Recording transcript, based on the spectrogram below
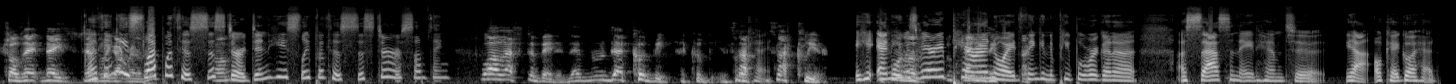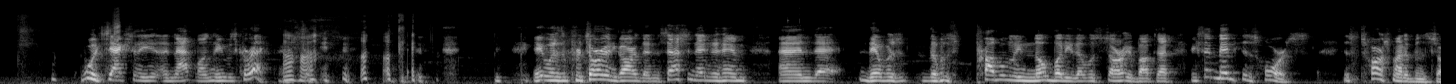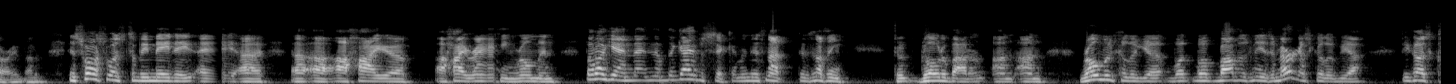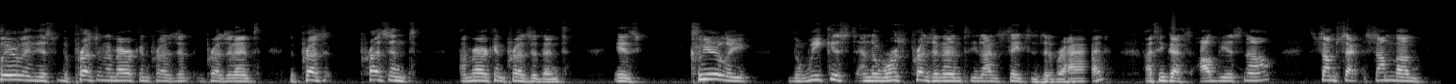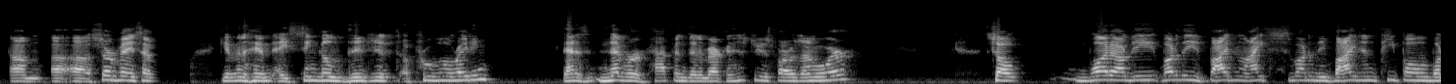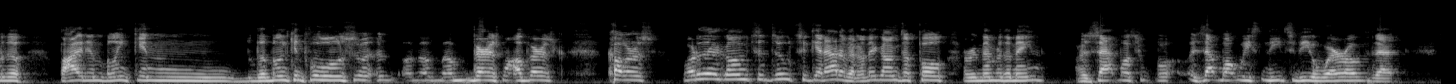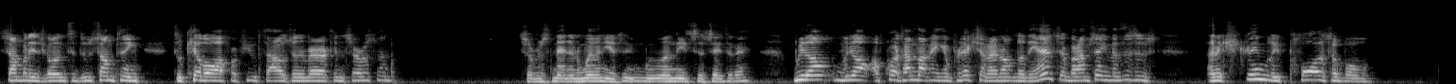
so they they. I think he slept with his sister. Um, Didn't he sleep with his sister or something? Well, that's debated. That that could be. It could be. It's not. Okay. It's not clear. He, and he was very paranoid, thinking that people were going to assassinate him. To yeah. Okay, go ahead. Which actually, in that one, he was correct. Uh huh. okay. It was the Praetorian Guard that assassinated him, and uh, there was there was probably nobody that was sorry about that, except maybe his horse. His horse might have been sorry about him. His horse was to be made a a, a, a, a high uh, a high ranking Roman, but again, the, the, guy was sick. I mean, there's not there's nothing to gloat about on on, on Roman Caligula. What what bothers me is America's Caligula, because clearly this the present American president president the present present American president is clearly the weakest and the worst president the United States has ever had. I think that's obvious now. Some some um, um, uh, uh, surveys have given him a single digit approval rating. That has never happened in American history, as far as I'm aware. So, what are the what are these Bidenites? What are the Biden people? What are the Biden Blinken the Blinken fools uh, of various of various colors? What are they going to do to get out of it? Are they going to pull a remember the Maine? Or is that what's is that what we need to be aware of? That somebody's going to do something to kill off a few thousand American servicemen, servicemen and women. You one needs to say today. We don't. We don't. Of course, I'm not making a prediction. I don't know the answer, but I'm saying that this is an extremely plausible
